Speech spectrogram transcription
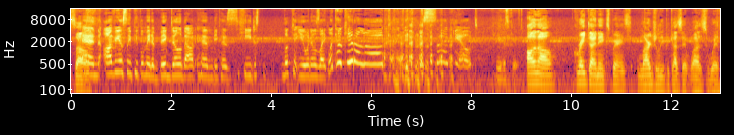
So And obviously, people made a big deal about him because he just looked at you and it was like, look how cute I look. it was so cute. He was cute. all in all, great dining experience, largely because it was with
